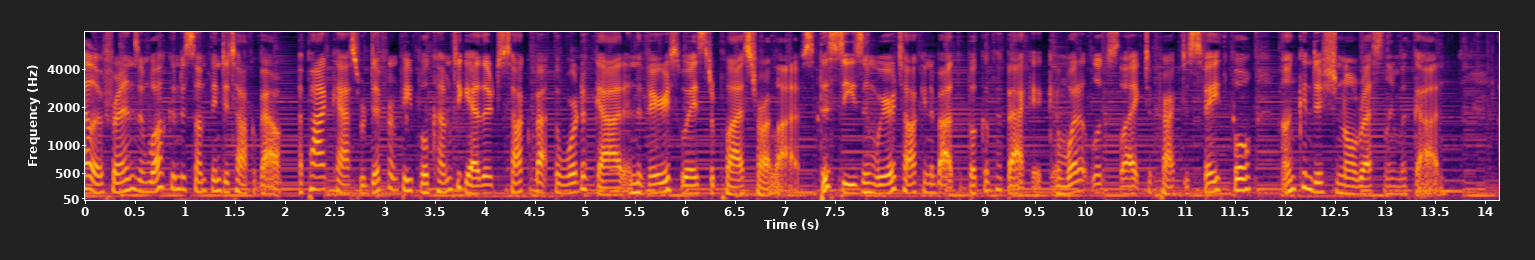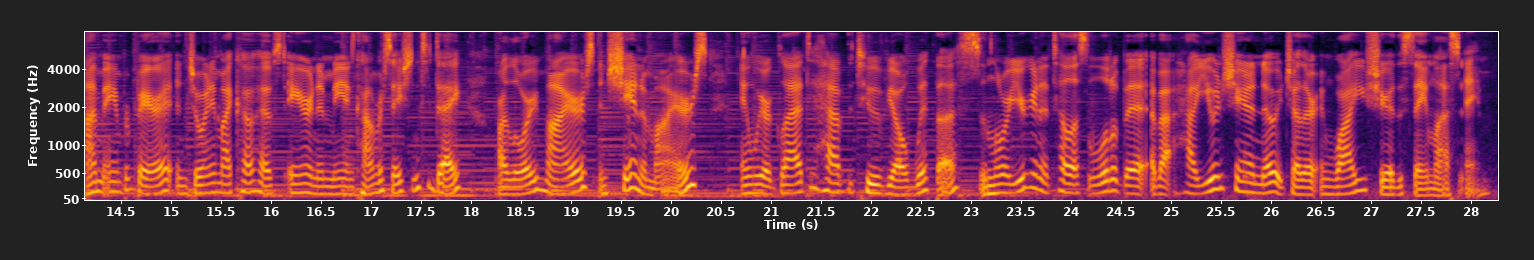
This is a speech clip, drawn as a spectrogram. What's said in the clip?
Hello, friends, and welcome to Something to Talk About, a podcast where different people come together to talk about the Word of God and the various ways it applies to our lives. This season, we are talking about the book of Habakkuk and what it looks like to practice faithful, unconditional wrestling with God. I'm Amber Barrett, and joining my co host Erin and me in conversation today are Laurie Myers and Shannon Myers. And we are glad to have the two of y'all with us. And Laurie, you're going to tell us a little bit about how you and Shannon know each other and why you share the same last name.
